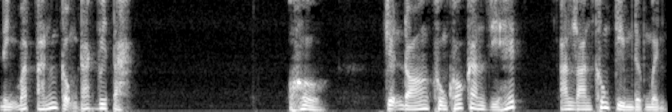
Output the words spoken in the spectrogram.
định bắt hắn cộng tác với ta. Ồ, Chuyện đó không khó khăn gì hết. Alan không kìm được mình.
